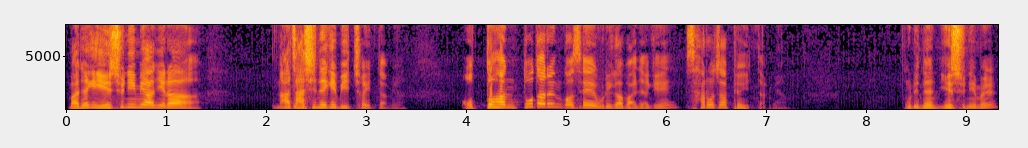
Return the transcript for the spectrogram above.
만약에 예수님이 아니라 나 자신에게 미쳐 있다면 어떠한 또 다른 것에 우리가 만약에 사로잡혀 있다면 우리는 예수님을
